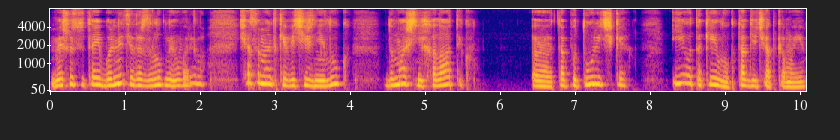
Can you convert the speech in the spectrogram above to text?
Ми щось у цієї больниці навіть за лук не говорила. Зараз у мене такий вечірній лук, домашній халатик е, та потулечки. І отакий лук, так, дівчатка мої.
